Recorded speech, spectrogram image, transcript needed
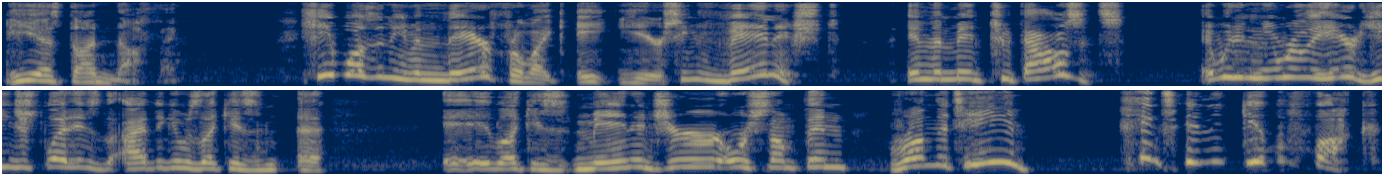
He has done nothing. He wasn't even there for like eight years. He vanished in the mid 2000s, and we didn't really hear it. He just let his, I think it was like his, uh, eh, like his manager or something, run the team. He didn't give a fuck.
